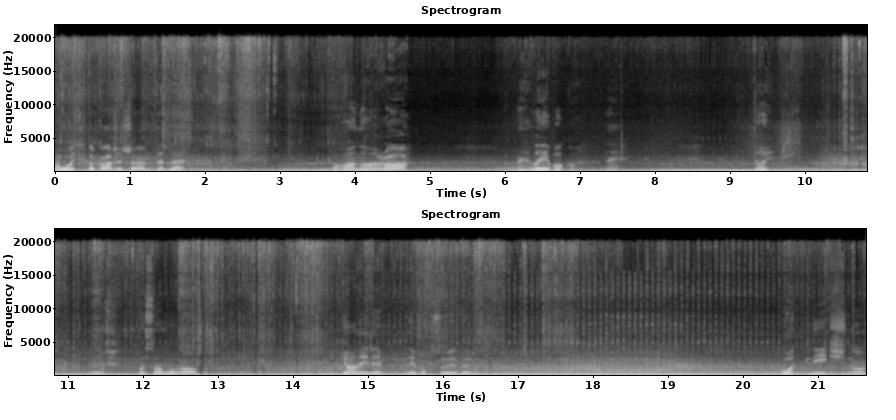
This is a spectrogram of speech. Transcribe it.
Ось хто каже, що МТЗ. Погано гора. Не глибоко, не. Той. Ось, по. І тяне і не, не буксує даже. Отлично.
